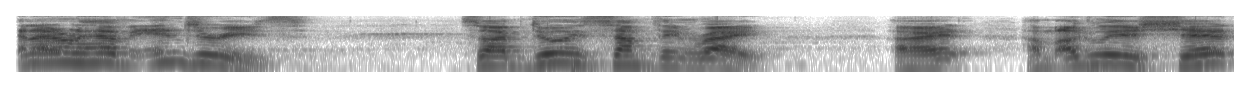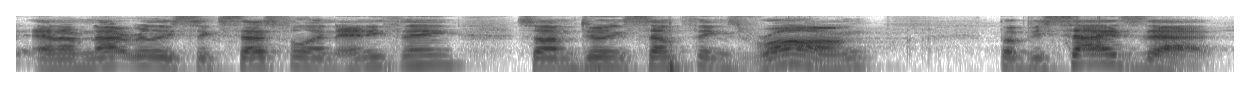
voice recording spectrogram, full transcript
and I don't have injuries. So I'm doing something right. All right? I'm ugly as shit and I'm not really successful in anything. So I'm doing some things wrong. But besides that,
